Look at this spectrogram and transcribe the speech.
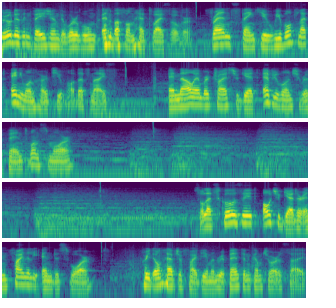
Screw this invasion, the war wound, and Baphomet twice over. Friends, thank you, we won't let anyone hurt you. Oh, that's nice. And now Ember tries to get everyone to repent once more. So let's close it all together and finally end this war. We don't have to fight him and repent and come to our side.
